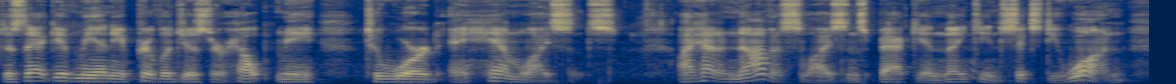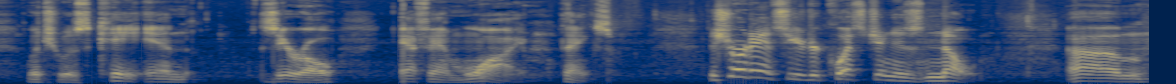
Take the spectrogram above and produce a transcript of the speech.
Does that give me any privileges or help me toward a ham license? I had a novice license back in 1961, which was KN0FMY. Thanks. The short answer to your question is no. Um,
